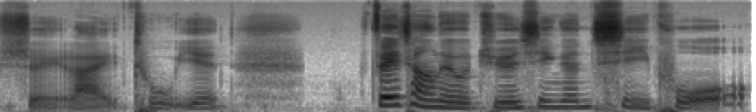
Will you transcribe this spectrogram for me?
水来土掩，非常的有决心跟气魄。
